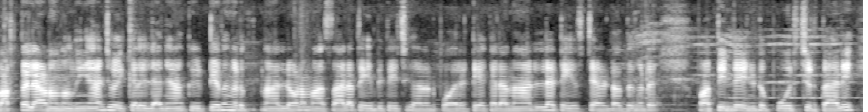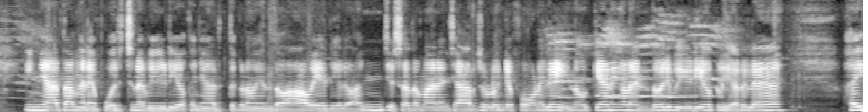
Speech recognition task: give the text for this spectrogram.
ഭർത്തലാണോ എന്നൊന്നും ഞാൻ ചോദിക്കലില്ല. ഞാൻ കിട്ടിയത് ഇങ്ങോട്ട് നല്ലോണം മസാല തേമ്പി തേച്ച് കണ്ടിട്ട് പുരട്ടിയേക്കല. നല്ല ടേസ്റ്റാണ് കേട്ടോ ഇതിങ്ങോട്ട് പത്തിന്റെ കഴിഞ്ഞിട്ട് പൊരിച്ചെടുത്താൽ ഇനി അതങ്ങനെ പൊരിച്ചണ വീഡിയോ ഒക്കെ ഞാൻ എടുത്തുക്കണോ എന്തോ ആ വേദിയല്ലോ അഞ്ച് ശതമാനം ചാർജുള്ളൂ എന്റെ ഫോണിലേ നോക്കിയാണെങ്കിൽ എന്തോ ഒരു വീഡിയോ ക്ലിയറില്ലേ ഹൈ.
